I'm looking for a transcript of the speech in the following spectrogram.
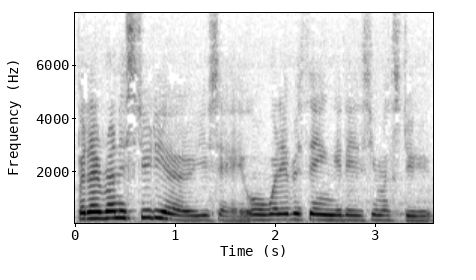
But I run a studio, you say, or whatever thing it is you must do.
